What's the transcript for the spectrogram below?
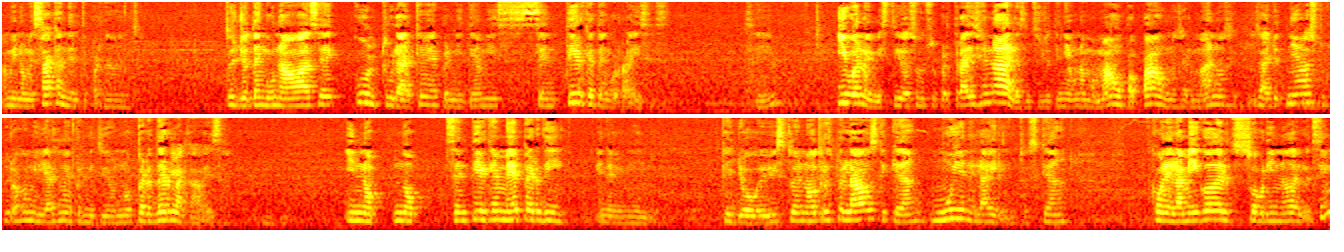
a mí no me sacan del departamento. Entonces yo tengo una base cultural que me permite a mí sentir que tengo raíces. ¿sí? Y bueno, y mis tíos son súper tradicionales, entonces yo tenía una mamá, un papá, unos hermanos, o sea, yo tenía una estructura familiar que me permitió no perder la cabeza y no, no sentir que me perdí en el mundo, que yo he visto en otros pelados que quedan muy en el aire, entonces quedan con el amigo del sobrino del, sí,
